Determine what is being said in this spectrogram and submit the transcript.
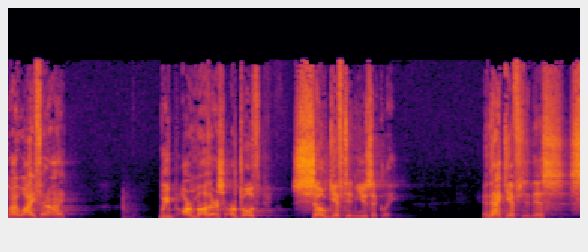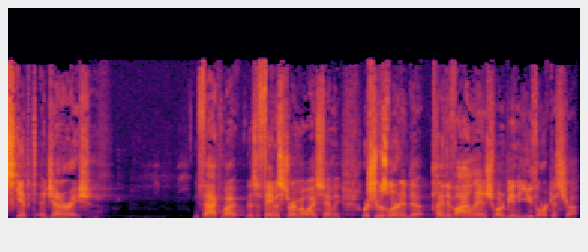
My wife and I, we, our mothers are both so gifted musically. And that giftedness skipped a generation. In fact, my, there's a famous story in my wife's family where she was learning to play the violin. She wanted to be in the youth orchestra.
